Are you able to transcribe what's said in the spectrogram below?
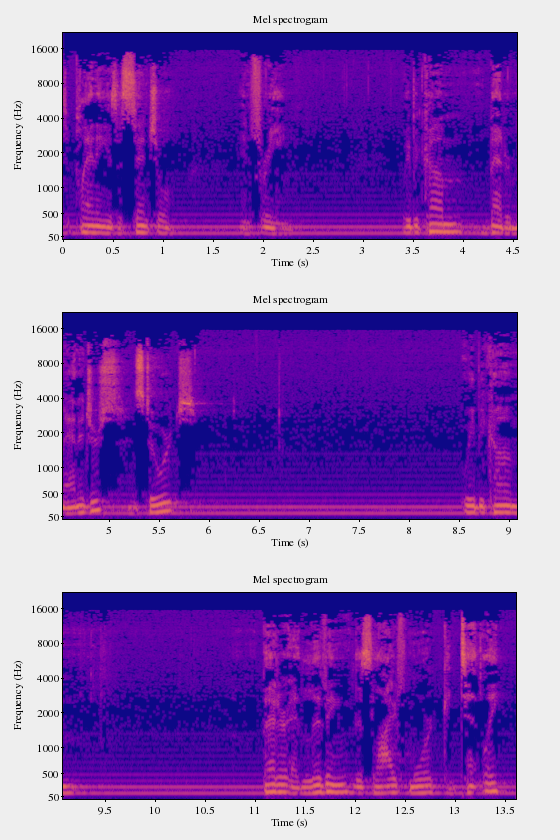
to planning is essential and freeing, we become better managers and stewards. We become better at living this life more contently.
